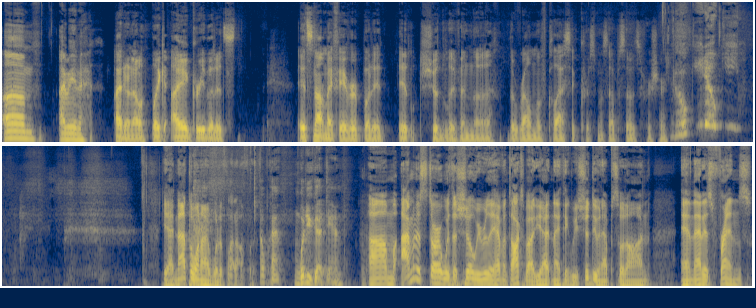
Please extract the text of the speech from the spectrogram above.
Um, I mean, I don't know. Like, I agree that it's it's not my favorite, but it it should live in the the realm of classic Christmas episodes for sure. Okie dokie. Yeah, not the one I would have let off with. Okay. What do you got, Dan? Um, I'm going to start with a show we really haven't talked about yet, and I think we should do an episode on, and that is Friends.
